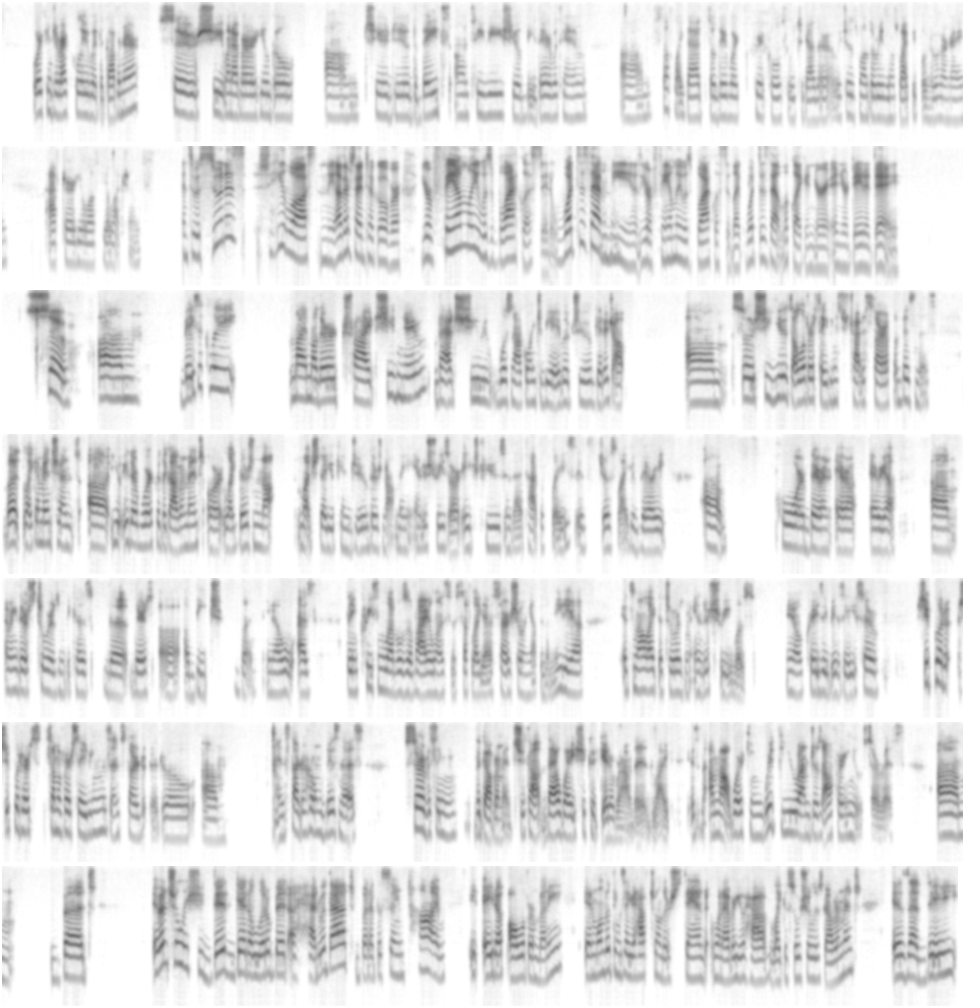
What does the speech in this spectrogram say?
working directly with the governor. So she whenever he'll go um to do debates on TV, she'll be there with him. Um, stuff like that. So they work very closely together, which is one of the reasons why people knew her name after he lost the elections. And so as soon as he lost and the other side took over, your family was blacklisted. What does that mm-hmm. mean? Your family was blacklisted. Like what does that look like in your in your day to day? So, um basically my mother tried she knew that she was not going to be able to get a job. Um so she used all of her savings to try to start up a business. But like i mentioned uh, you either work with the government or like there's not much that you can do. There's not many industries or hqs in that type of place. It's just like a very uh, poor barren era area. Um, i mean there's tourism because the there's a, a beach. But you know as the increasing levels of violence and stuff like that started showing up in the media it's not like the tourism industry was you know crazy busy so she put she put her some of her savings and started um, and started her own business servicing the government. She thought that way she could get around it. Like, I'm not working with you. I'm just offering you service. Um, but eventually, she did get a little bit ahead with that. But at the same time, it ate up all of her money. And one of the things that you have to understand whenever you have like a socialist government is that they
